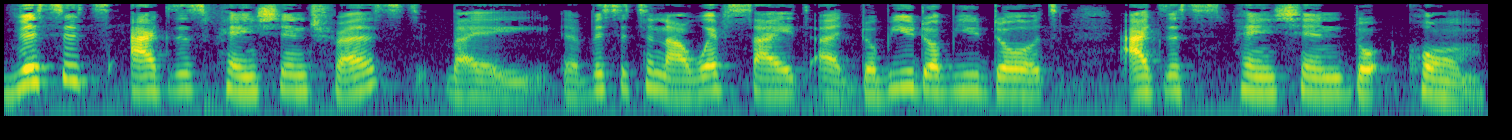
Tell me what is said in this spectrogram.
Visit Axis Pension Trust by uh, visiting our website at www.axispension.com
